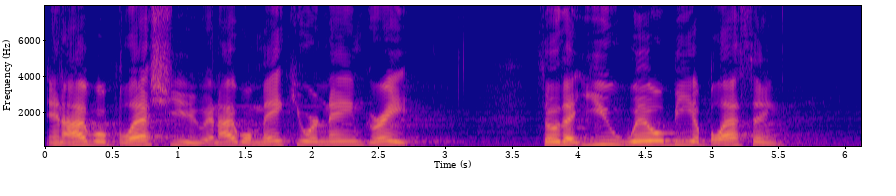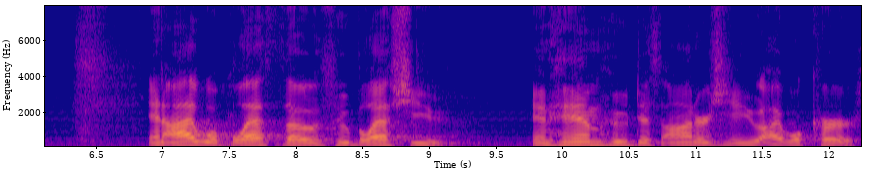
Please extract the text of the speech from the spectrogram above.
and I will bless you, and I will make your name great, so that you will be a blessing. And I will bless those who bless you, and him who dishonors you I will curse.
